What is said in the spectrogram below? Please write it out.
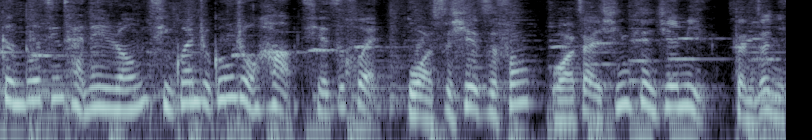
更多精彩内容请关注公众号茄子会。我是谢志峰，我在芯片揭秘等着你。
